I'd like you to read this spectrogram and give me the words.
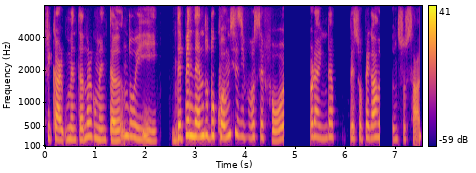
ficar argumentando, argumentando e dependendo do quão incisivo você for, ainda a pessoa pegar ranço, sabe?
